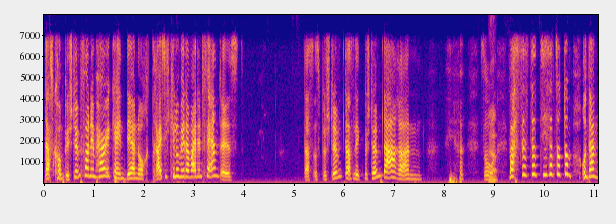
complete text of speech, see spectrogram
Das kommt bestimmt von dem Hurricane, der noch 30 Kilometer weit entfernt ist das ist bestimmt, das liegt bestimmt daran. so, ja. was ist das? Die sind so dumm. Und dann,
